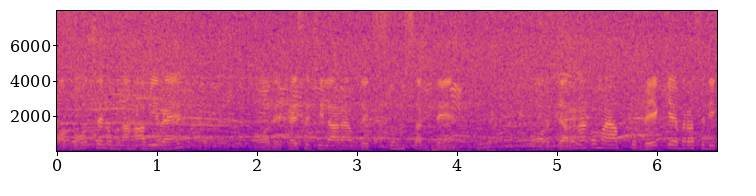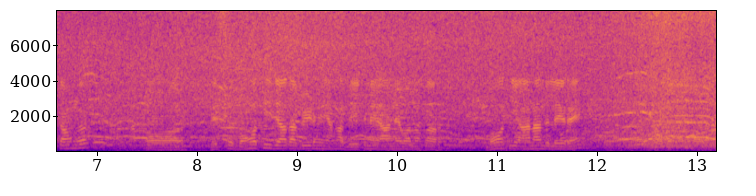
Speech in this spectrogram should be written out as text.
और बहुत से लोग नहा भी रहे हैं। और कैसे चिल्ला रहे हैं, आप देख सुन सकते हैं। और झरना को मैं आपको बैक कैमरा से दिखाऊँगा। और इससे बहुत ही ज़्यादा भीड़ है यहाँ देखने आने वालों का बहुत ही आनंद ले रहे हैं।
